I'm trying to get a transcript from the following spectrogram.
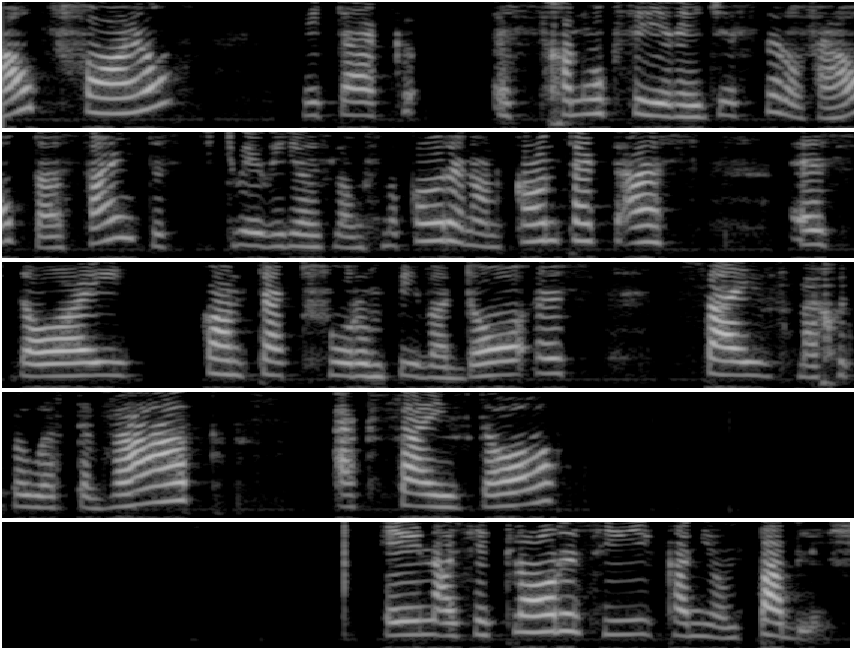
help file het ek is gaan ook sê register of help, daar sê dis twee video's langs mekaar en dan contact us is daai contact vormpie wat daar is. Save my goed behoort te werk. Ek save daar. En as jy klaar is hier, kan jy hom publish.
